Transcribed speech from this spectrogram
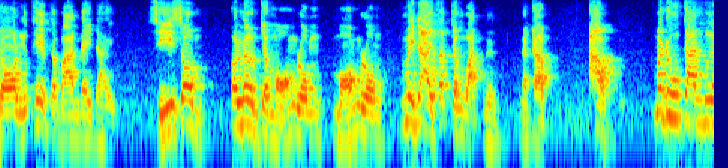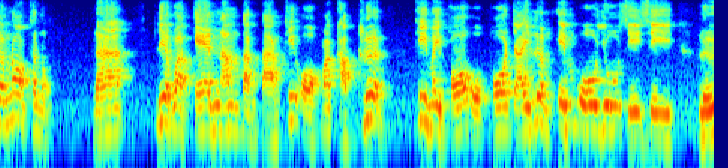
จหรือเทศบาลใด ๆ สีส้มก็เริ่มจะหมองลงหมองลงไม่ได้สักจังหวัดหนึ่งนะครับอ้าวมาดูการเมืองนอกถนนนะฮะเรียกว่าแกนนำต่างๆ ที่ออกมาขับเคลื่อนที่ไม่พออกพอใจเรื่อง MOU 44หรือ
